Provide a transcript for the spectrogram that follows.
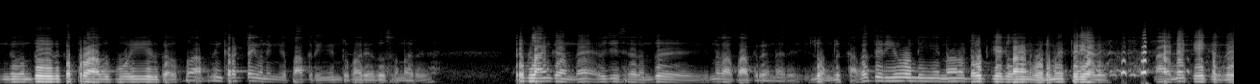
இங்கே வந்து இதுக்கப்புறம் அது போய் இதுக்கப்புறம் அப்படி கரெக்டாக இவனை இங்கே பார்க்குறீங்கன்ற மாதிரி ஏதோ சொன்னார். பிளாங்காக இருந்தேன். விஜய் சார் வந்து என்னடா பார்க்குறேன்னாரு இல்லை உங்களுக்கு கதை தெரியும். நீங்கள் என்னென்ன டவுட் கேட்கலாம் எனக்கு ஒன்றுமே தெரியாது. நான் என்ன கேட்குறது?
